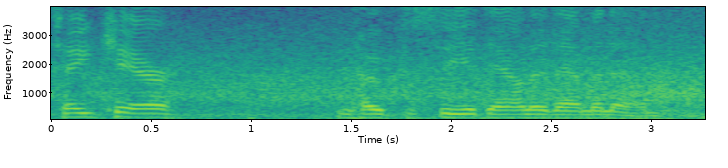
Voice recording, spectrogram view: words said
Take care and hope to see you down at M&M.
